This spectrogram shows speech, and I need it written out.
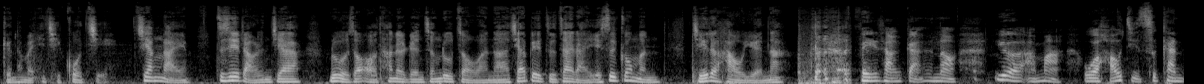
跟他们一起过节。将来这些老人家，如果说哦，他的人生路走完了，下辈子再来，也是跟我们结了好缘呐、非常感恩哦，月儿阿嬷，我好几次看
